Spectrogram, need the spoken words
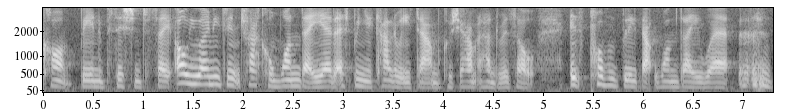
can't be in a position to say, oh, you only didn't track on one day. Yeah, let's bring your calories down because you haven't had a result. It's probably that one day where.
